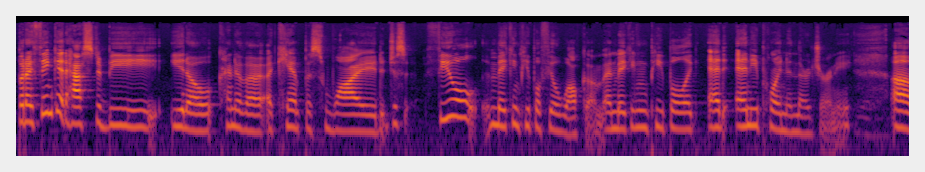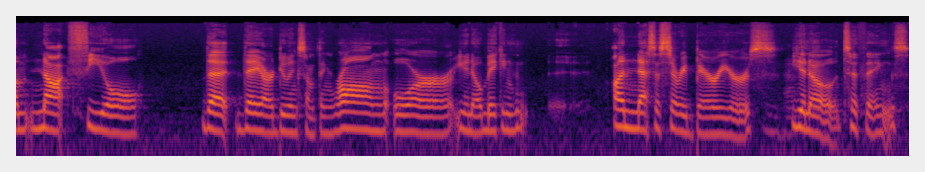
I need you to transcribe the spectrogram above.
but I think it has to be you know kind of a, a campus wide just feel making people feel welcome and making people like at any point in their journey um, not feel that they are doing something wrong or you know making unnecessary barriers you know to things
